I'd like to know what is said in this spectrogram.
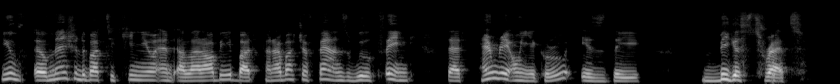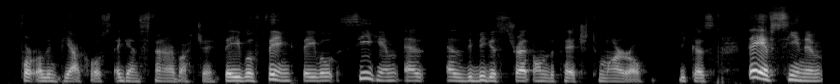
you've uh, mentioned about Tiquinho and El Arabi, but Fenerbahce fans will think that Henry Onyekuru is the biggest threat for Olympiacos against Fenerbahce. They will think they will see him as as the biggest threat on the pitch tomorrow because they have seen him.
